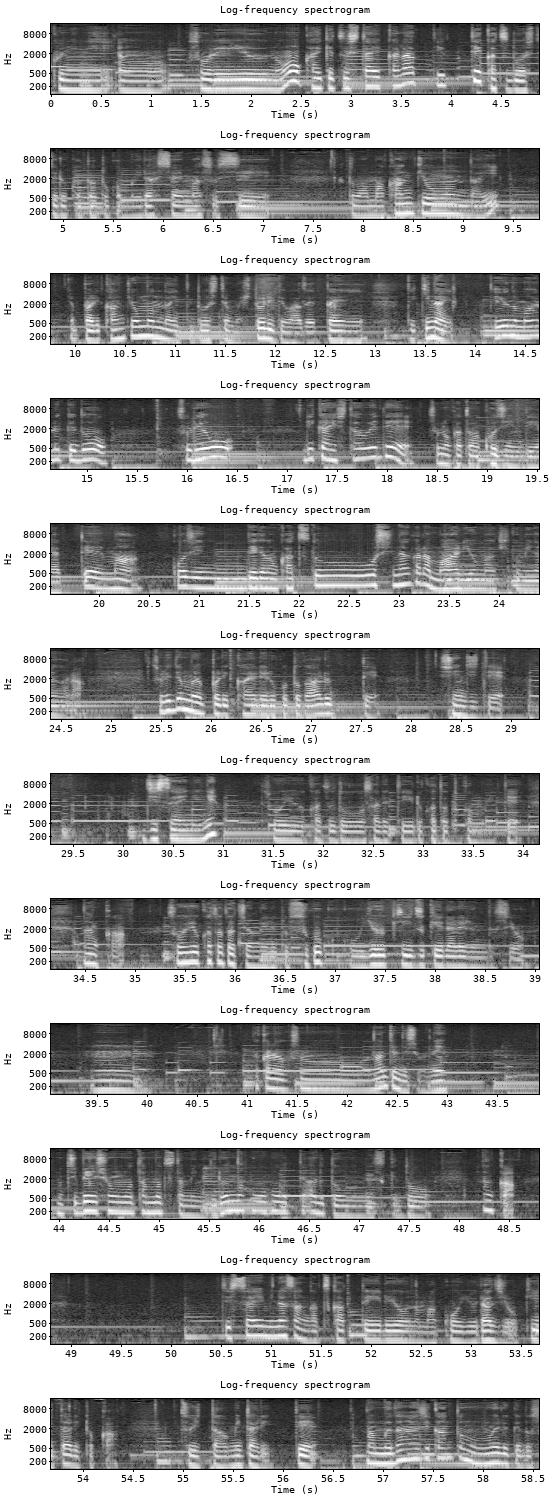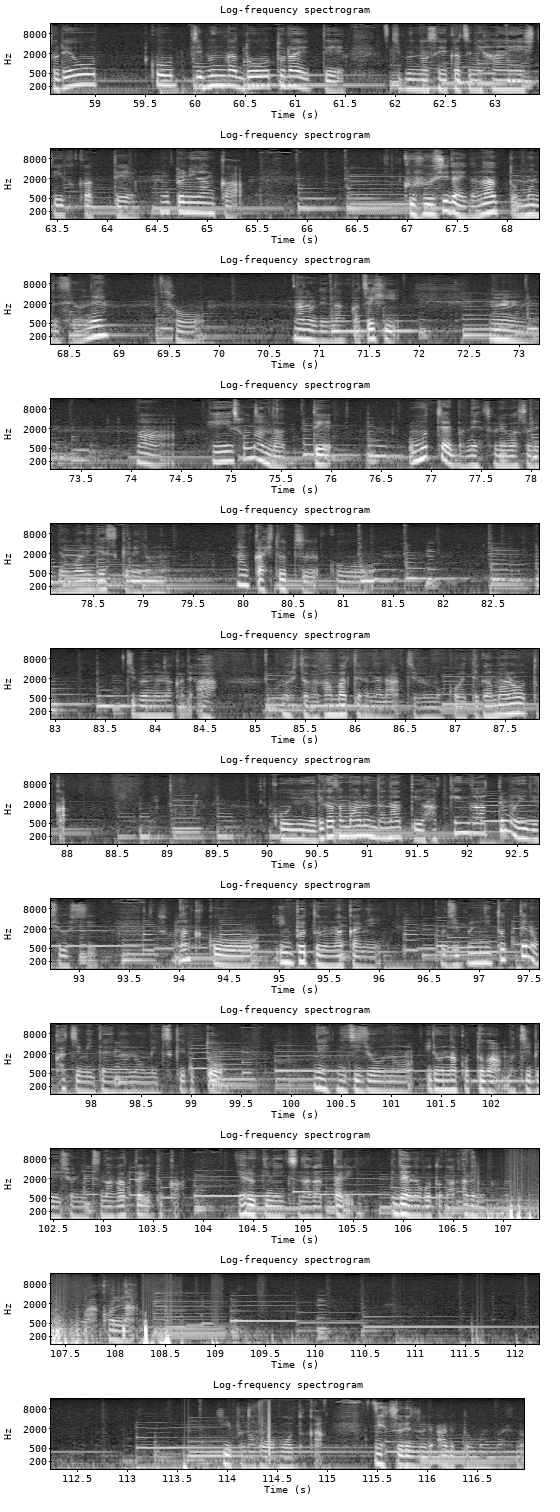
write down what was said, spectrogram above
国にあのそういうのを解決したいからって言って活動してる方とかもいらっしゃいますしあとはまあ環境問題っぱり環境問題ってどうしても一人では絶対にできないっていうのもあるけどそれを理解した上でその方は個人でやってまあ個人での活動をしながら周りを巻き込みながらそれでもやっぱり変えれることがあるって信じて実際にねそういう活動をされている方とかもいてなんかそういう方たちを見るとすごくこう勇気づけられるんですよ。うんだからその何て言うんでしょうねモチベーションを保つためにいろんな方法ってあると思うんですけどなんか実際皆さんが使っているような、まあ、こういうラジオを聴いたりとかツイッターを見たりって、まあ、無駄な時間とも思えるけどそれをこう自分がどう捉えて自分の生活に反映していくかって本当になんか工夫次第だなと思うんですよね。そうなのでなんか是非うんまあへえそうなんだって思っちゃえばねそれはそれで終わりですけれどもなんか一つこう自分の中であこの人が頑張ってるなら自分もこうやって頑張ろうとかこういうやり方もあるんだなっていう発見があってもいいでしょうしそうなんかこうインプットの中にこう自分にとっての価値みたいなのを見つけると、ね、日常のいろんなことがモチベーションにつながったりとかやる気につながったりみたいなことがあるのかなはこんなキープの方法とか、ね、それぞれあると思います。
